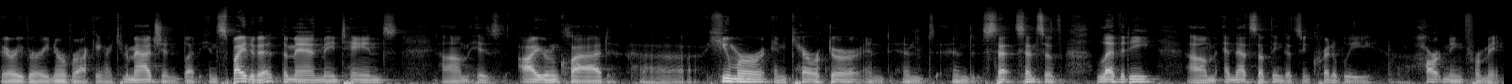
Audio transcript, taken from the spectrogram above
very, very nerve wracking, I can imagine. But in spite of it, the man maintains um, his ironclad uh, humor and character and, and, and se- sense of levity. Um, and that's something that's incredibly uh, heartening for me.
